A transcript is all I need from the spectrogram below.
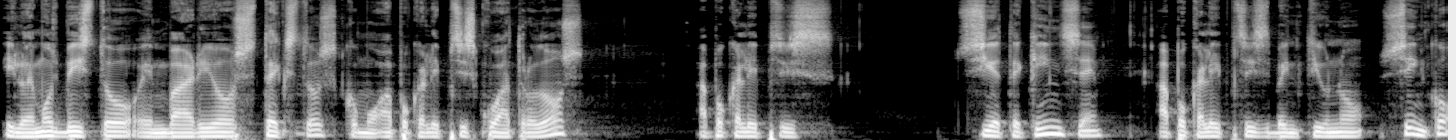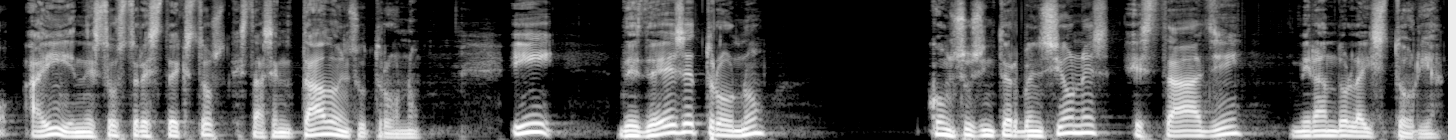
Y lo hemos visto en varios textos como Apocalipsis 4.2, Apocalipsis 7.15, Apocalipsis 21.5, ahí en estos tres textos está sentado en su trono. Y desde ese trono, con sus intervenciones, está allí mirando la historia.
